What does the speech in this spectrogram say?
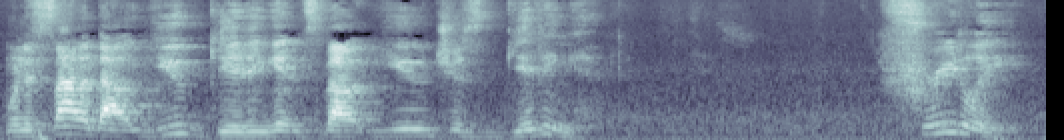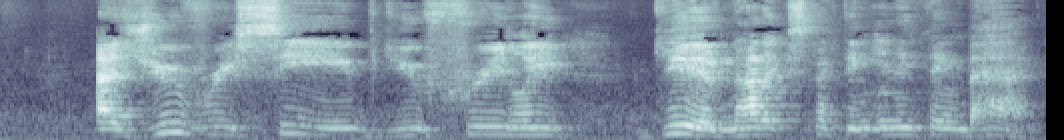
when it's not about you getting it, it's about you just giving it freely. As you've received, you freely give, not expecting anything back.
